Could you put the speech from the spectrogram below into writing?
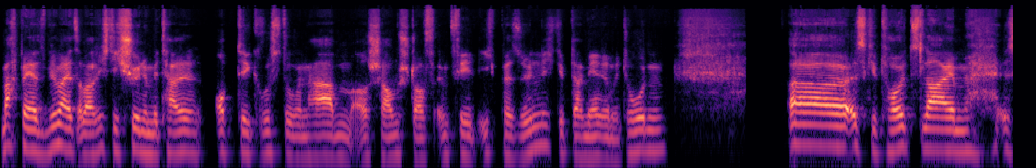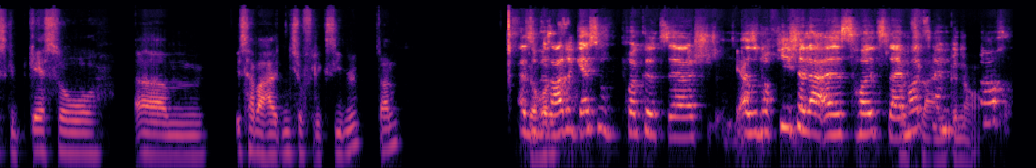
Macht man jetzt, will man jetzt aber richtig schöne Metalloptik-Rüstungen haben aus Schaumstoff, empfehle ich persönlich. Gibt da mehrere Methoden. Äh, es gibt Holzleim, es gibt Gesso, ähm, ist aber halt nicht so flexibel dann. Also Ja, gerade Gesso bröckelt sehr, Ja. also noch viel schneller als Holzleim. Holzleim, Holzleim, genau. noch.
